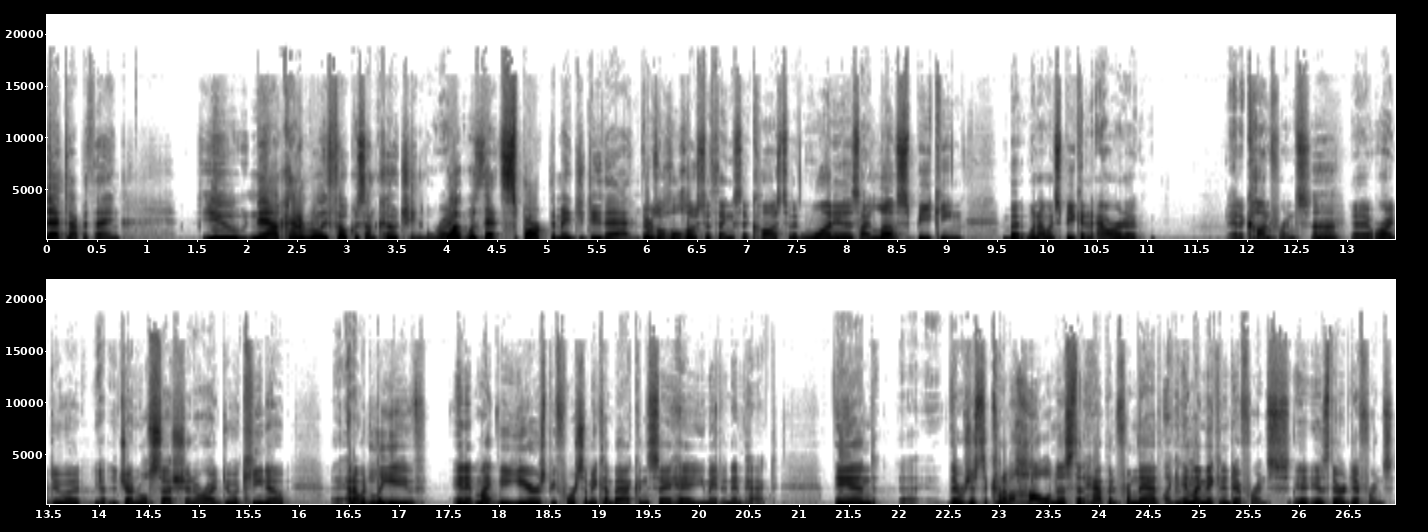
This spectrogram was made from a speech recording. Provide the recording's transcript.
that type of thing. You now kind of really focus on coaching. Right. What was that spark that made you do that? There was a whole host of things that caused it. One is I love speaking, but when I would speak at an hour at a at a conference, uh or I do a, a general session, or I do a keynote, and I would leave, and it might be years before somebody come back and say, "Hey, you made an impact," and there was just a kind of a hollowness that happened from that. Like, am I making a difference? Is there a difference?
